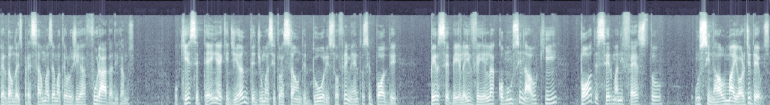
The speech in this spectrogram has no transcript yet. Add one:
perdão da expressão, mas é uma teologia furada, digamos. O que se tem é que, diante de uma situação de dor e sofrimento, se pode percebê-la e vê-la como um sinal que pode ser manifesto, um sinal maior de Deus.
